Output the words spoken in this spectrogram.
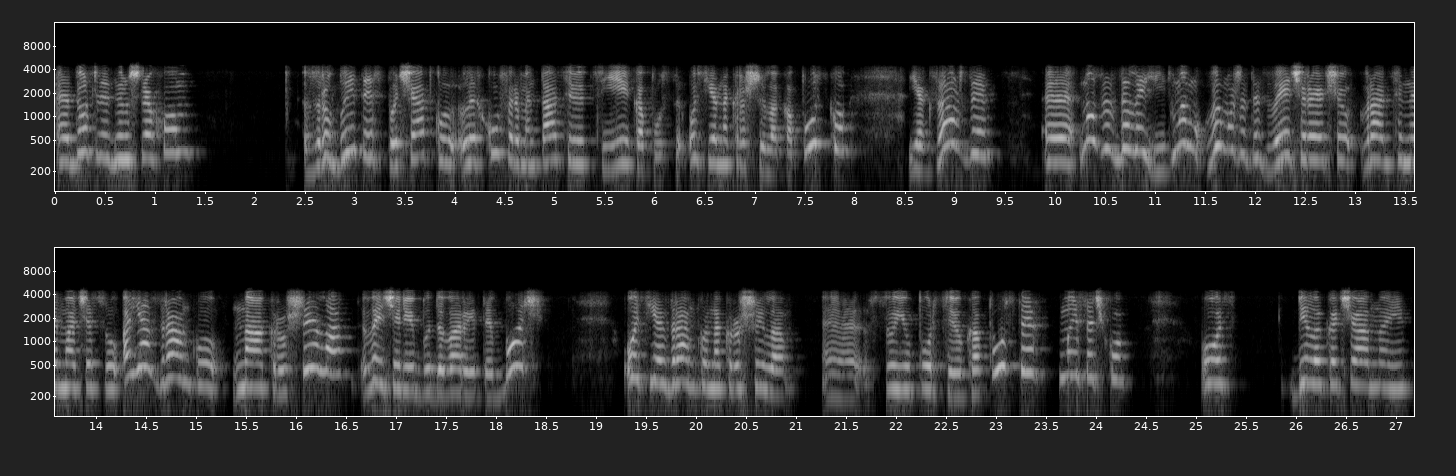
е, дослідним шляхом зробити спочатку легку ферментацію цієї капусти. Ось я накрошила капустку, як завжди. Е, ну, заздалегідь. Ви можете з вечора, якщо вранці нема часу, а я зранку накрошила, ввечері буду варити борщ. Ось я зранку накрошила е, свою порцію капусти, мисочку, ось, білокочаної.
